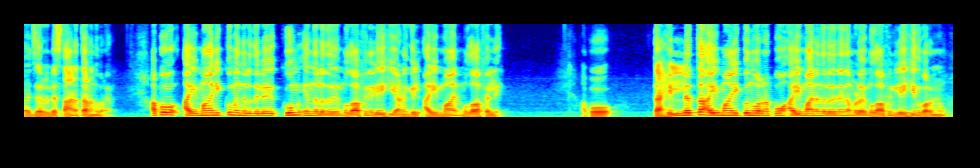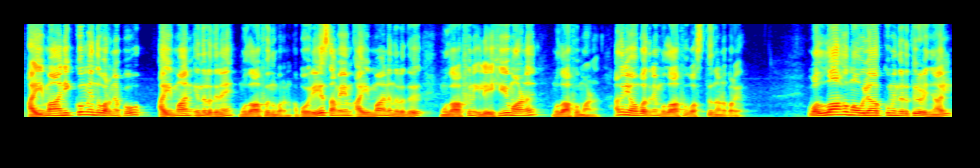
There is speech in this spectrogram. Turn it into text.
അത് ജെറിന്റെ സ്ഥാനത്താണെന്ന് പറയാം. അപ്പോൾ ഐമാനിക്കും എന്നുള്ളതിൽ കും എന്നുള്ളത് മുലാഫിൻ ഇലേഹി ആണെങ്കിൽ ഐമാൻ മുലാഫല്ലേ അപ്പോൾ തഹില്ലത്ത ഐമാനിക്കും എന്ന് പറഞ്ഞപ്പോൾ ഐമാൻ എന്നുള്ളതിനെ നമ്മൾ മുലാഫിൻ ലേഹി എന്ന് പറഞ്ഞു. ഐമാനിക്കും എന്ന് പറഞ്ഞപ്പോൾ ഐമാൻ എന്നുള്ളതിനെ മുലാഫ് എന്ന് പറഞ്ഞു. അപ്പോൾ ഒരേ സമയം ഐമാൻ എന്നുള്ളത് മുലാഫിൻ ഇലേഹിയുമാണ് മുലാഫുമാണ് അങ്ങനെയാകുമ്പോൾ അതിനെ മുലാഫ് വസ്തു എന്നാണ് പറയാം. വല്ലാഹു മൗലാക്കും എന്നെടുത്തു കഴിഞ്ഞാൽ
